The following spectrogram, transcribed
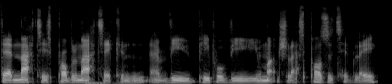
then that is problematic and uh, view people view you much less positively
